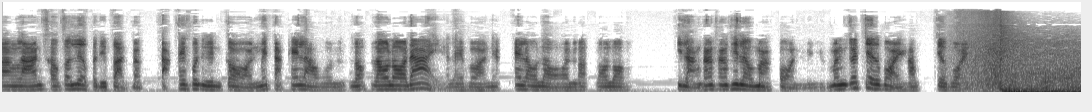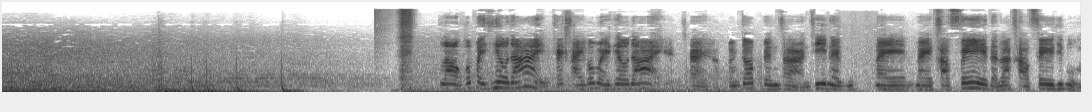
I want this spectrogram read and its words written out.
บางร้านเขาก็เลือกปฏิบัติแบบตักให้คนอื่นก่อน ไม่ตักให้เราเราเรารอได้อะไรประมาณเนี้ยให้เรารอเรารอทีหลังทั้งทั้งที่เรามาก่อน มันก็เจอบ่อยครับ เจอบ่อย เราก็ไปเที่ยวได้ใครๆก็ไปเที่ยวได้ใช่ครับมันก็เป็นสถานที่ในในในคาเฟ่แต่ละคาเฟ่ที่ผม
